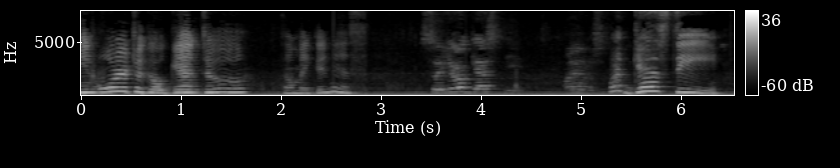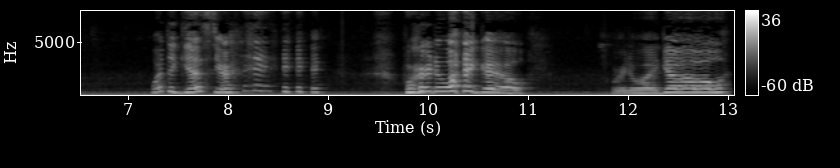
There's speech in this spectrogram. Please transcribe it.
in order to go get to. Oh my goodness. So you're guesty. I understand. What guesty? What the guest here? Where do I go? Where do I go?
